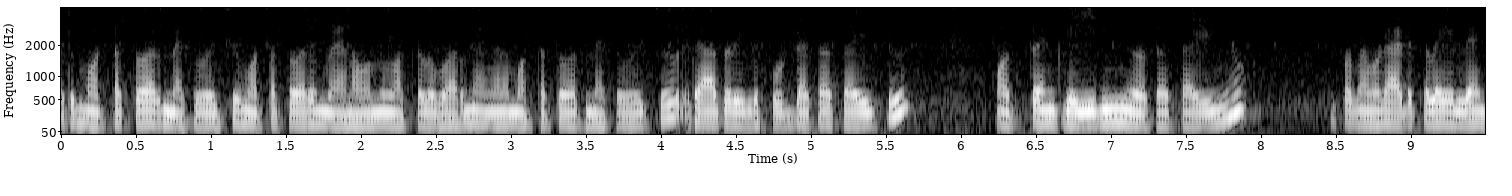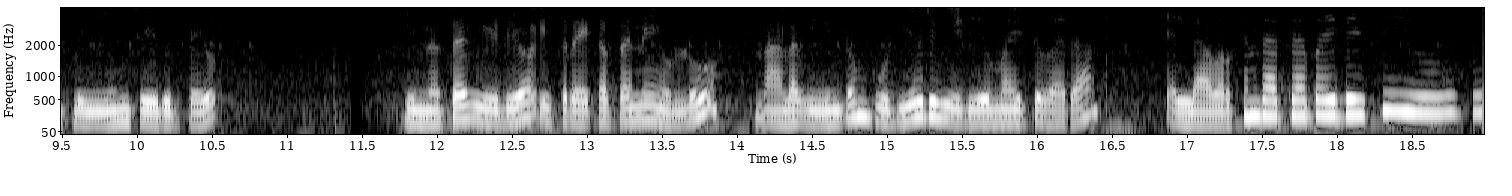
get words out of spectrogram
ഒരു മുട്ടത്തോരനൊക്കെ വെച്ചു. മുട്ടത്തോരൻ വേണമെന്ന് മക്കൾ പറഞ്ഞു. അങ്ങനെ മുട്ടത്തോരനൊക്കെ വെച്ചു. രാത്രിയിൽ ഫുഡൊക്കെ കഴിച്ചു. മൊത്തം ക്ലീനിങ്ങും ഒക്കെ കഴിഞ്ഞു. അപ്പോൾ നമ്മുടെ അടുക്കളയെല്ലാം ക്ലീൻ ചെയ്തിട്ടേ ഇന്നത്തെ വീഡിയോ ഇത്രയൊക്കെ തന്നെയുള്ളൂ നാളെ വീണ്ടും പുതിയൊരു വീഡിയോയുമായിട്ട് വരാം. എല്ലാവർക്കും tata. Bye bye. See you.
